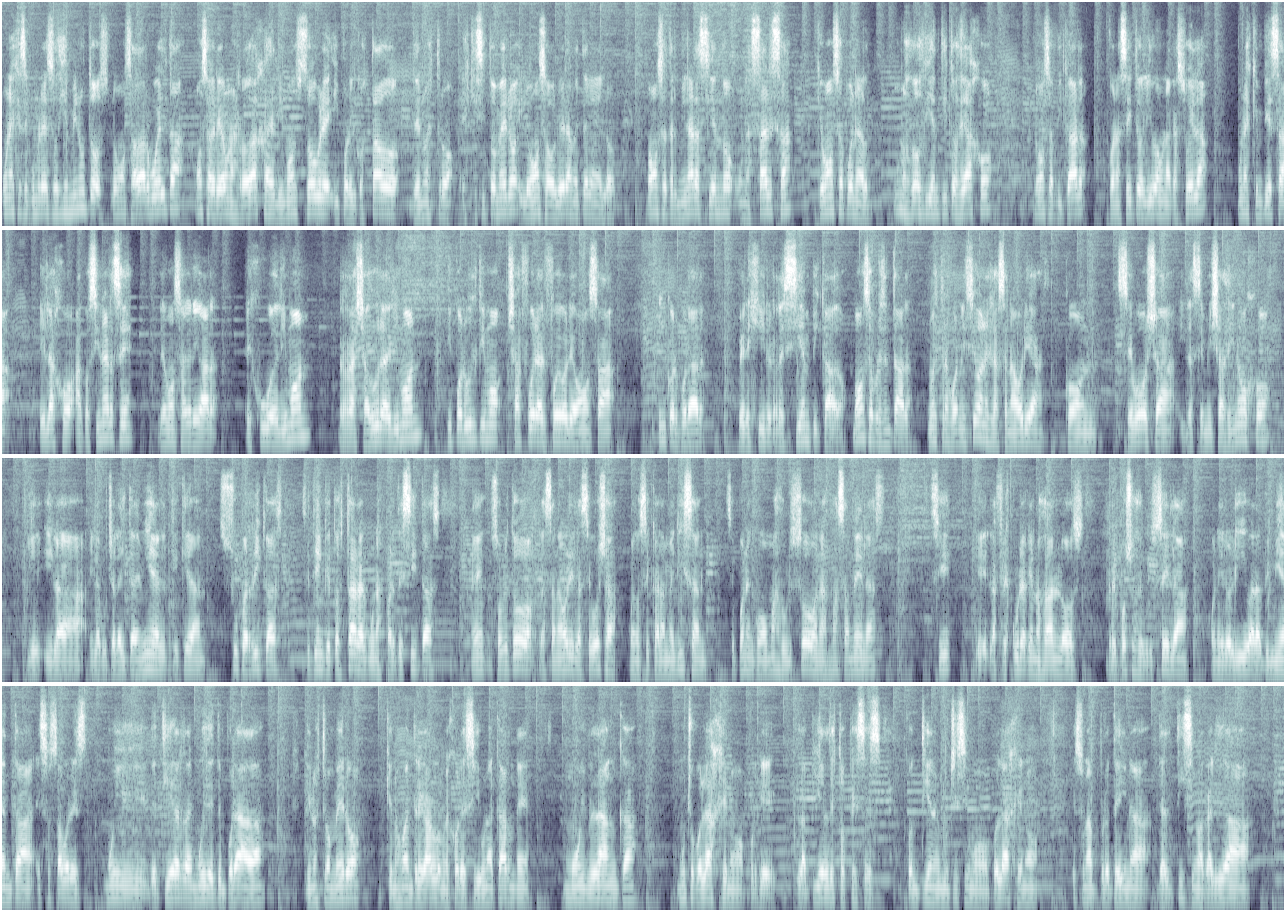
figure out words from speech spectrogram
Una vez que se cumplen esos 10 minutos, lo vamos a dar vuelta. Vamos a agregar unas rodajas de limón sobre y por el costado de nuestro exquisito mero y lo vamos a volver a meter en el horno. Vamos a terminar haciendo una salsa que vamos a poner unos dos dientitos de ajo. Lo vamos a picar con aceite de oliva en una cazuela. Una vez que empieza el ajo a cocinarse, le vamos a agregar el jugo de limón, ralladura de limón y por último, ya fuera del fuego, le vamos a incorporar perejil recién picado. Vamos a presentar nuestras guarniciones, la zanahoria con cebolla y las semillas de hinojo y, la, cucharadita de miel que quedan súper ricas. Se tienen que tostar algunas partecitas. ¿eh? Sobre todo la zanahoria y la cebolla cuando se caramelizan se ponen como más dulzonas, más amenas. ¿sí? Eh, la frescura que nos dan los repollos de Bruselas con el oliva, la pimienta, esos sabores muy de tierra y muy de temporada. Y nuestro mero que nos va a entregar lo mejor es sí, una carne muy blanca, mucho colágeno, porque la piel de estos peces contiene muchísimo colágeno, es una proteína de altísima calidad,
